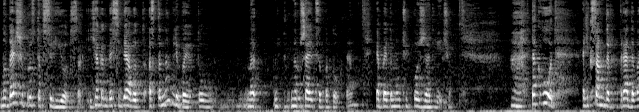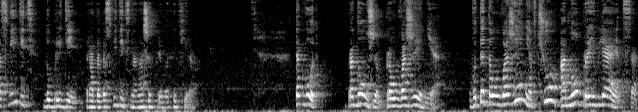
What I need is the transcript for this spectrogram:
но дальше просто все льется. Я когда себя вот останавливаю, то нарушается поток. Да? Я поэтому чуть позже отвечу. Так вот, Александр, рада вас видеть. Добрый день. Рада вас видеть на наших прямых эфирах. Так вот, продолжим про уважение. Вот это уважение, в чем оно проявляется?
